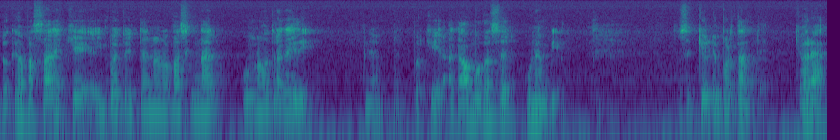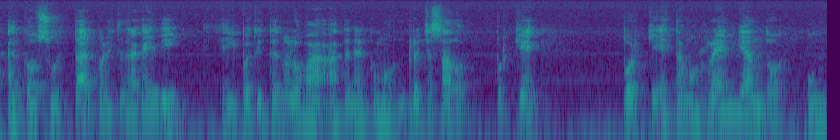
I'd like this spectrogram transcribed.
lo que va a pasar es que el impuesto interno nos va a asignar un nuevo track ID, porque acabamos de hacer un envío. Entonces, ¿qué es lo importante? Que ahora al consultar por este track ID, el impuesto interno lo va a tener como rechazado. ¿Por qué? Porque estamos reenviando un,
